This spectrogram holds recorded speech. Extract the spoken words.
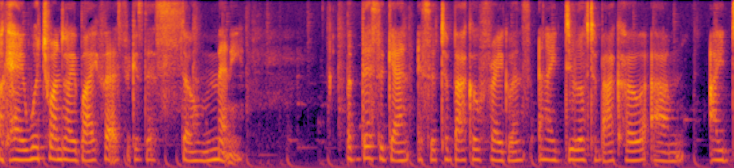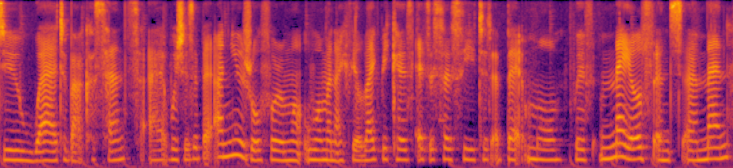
okay, which one do I buy first? Because there's so many. But this again is a tobacco fragrance, and I do love tobacco. Um, I do wear tobacco scents, uh, which is a bit unusual for a woman, I feel like, because it's associated a bit more with males and uh, men.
